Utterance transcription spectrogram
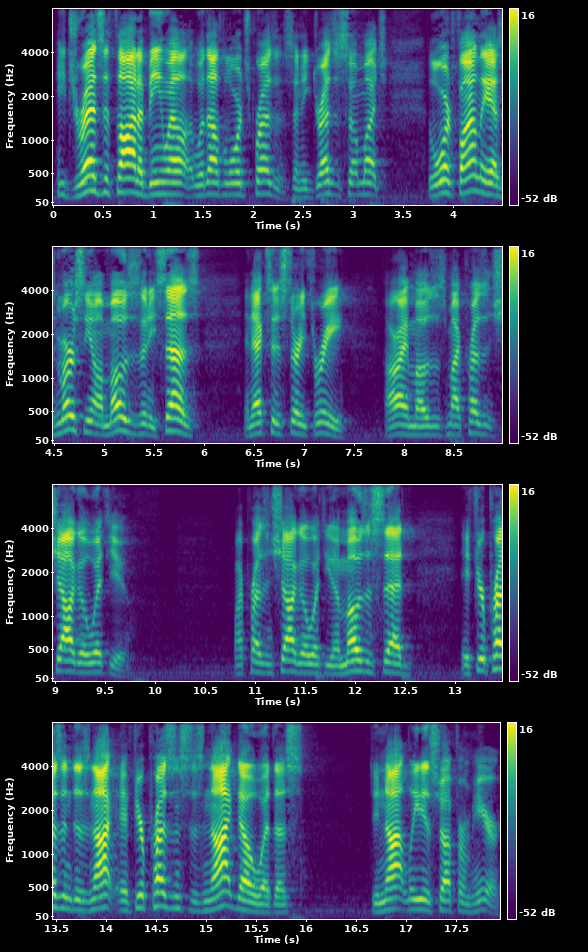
He dreads the thought of being without the Lord's presence, and he dreads it so much. The Lord finally has mercy on Moses, and he says in Exodus 33, All right, Moses, my presence shall go with you. My presence shall go with you. And Moses said, If your presence does not, if your presence does not go with us, do not lead us up from here.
